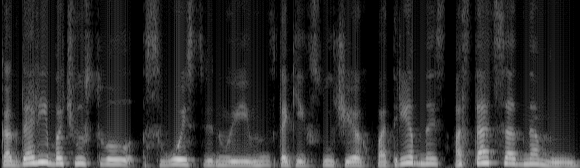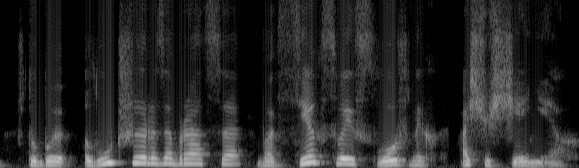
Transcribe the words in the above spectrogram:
когда-либо чувствовал свойственную ему в таких случаях потребность остаться одному, чтобы лучше разобраться во всех своих сложных ощущениях.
